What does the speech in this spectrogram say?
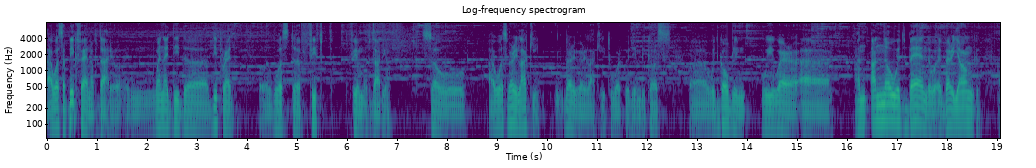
I was a big fan of Dario, and when I did uh, Deep Red, it was the fifth film of Dario. So I was very lucky, very, very lucky to work with him because uh, with Goblin we were uh, an unknown band, very young, uh,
